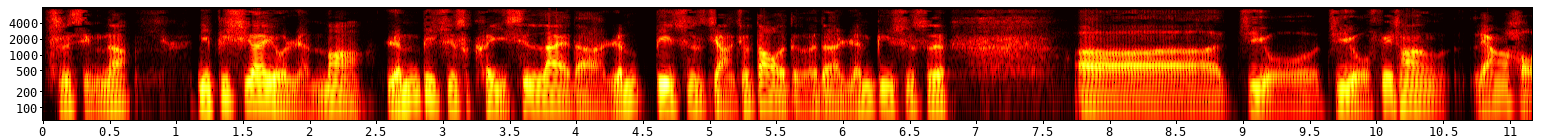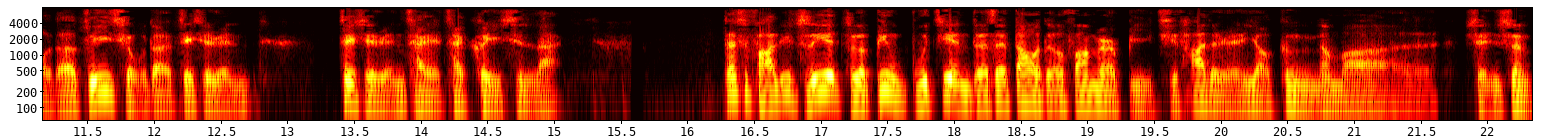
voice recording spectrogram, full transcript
执行呢？你必须要有人嘛，人必须是可以信赖的，人必须是讲究道德的，人必须是呃具有具有非常良好的追求的这些人，这些人才才可以信赖。但是法律职业者并不见得在道德方面比其他的人要更那么神圣。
